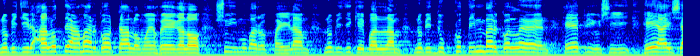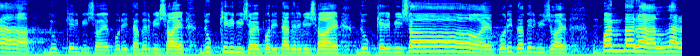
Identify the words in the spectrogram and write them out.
নবীজির আলোতে আমার ঘরটা আলোময় হয়ে গেল। সুই মুবারক পাইলাম। নবীজিকে বললাম, নবী, দুঃখ তিনবার করলেন। হে প্রিয়সী, হে আয়সা দুঃখের বিষয় পরিতাপের বিষয়, দুঃখের বিষয় পরিতাপের বিষয়, দুঃখের বিষয় পরিতাপের বিষয় বান্দারা, আল্লাহর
